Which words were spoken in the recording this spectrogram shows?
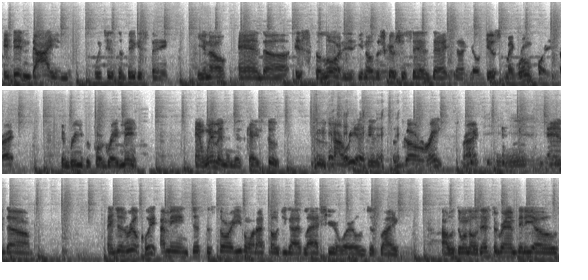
it didn't die in me, which is the biggest thing, you know. And uh, it's the Lord. You know, the scripture says that uh, your gifts make room for you, right? And bring you before great men and women in this case too. Kyria is great, right? And um, and just real quick, I mean, just the story. Even what I told you guys last year, where it was just like I was doing those Instagram videos.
